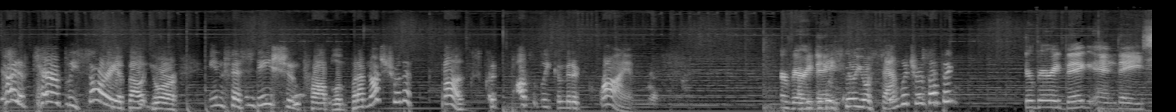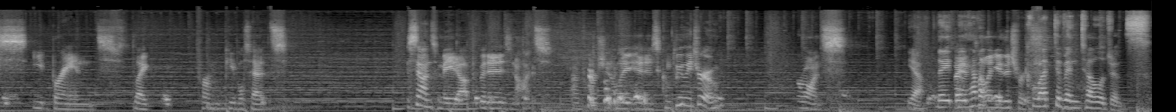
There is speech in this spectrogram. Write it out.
kind of terribly sorry about your infestation problem, but I'm not sure that bugs could possibly commit a crime. They're I very mean, Did they big. steal your sandwich or something? They're very big, and they s- eat brains, like, from people's heads. It sounds made up, but it is not. Unfortunately, it is completely true. For once. Yeah, they, they have a you the truth. collective intelligence.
